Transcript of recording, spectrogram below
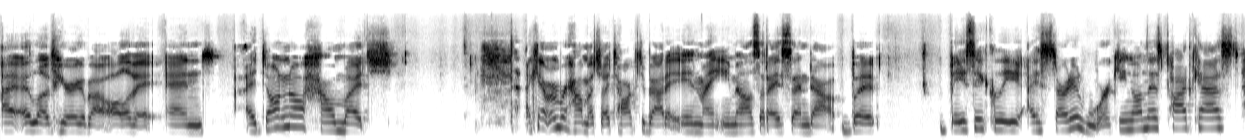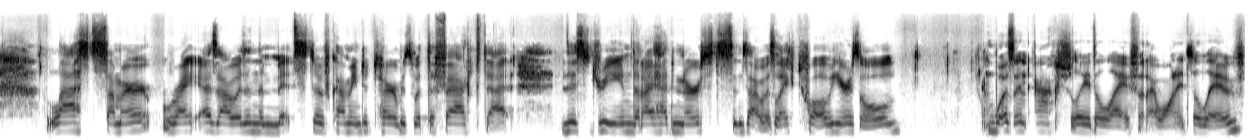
I, I love hearing about all of it, and I don't know how much I can't remember how much I talked about it in my emails that I send out, but basically I started working on this podcast last summer, right as I was in the midst of coming to terms with the fact that this dream that I had nursed since I was like 12 years old wasn't actually the life that I wanted to live.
